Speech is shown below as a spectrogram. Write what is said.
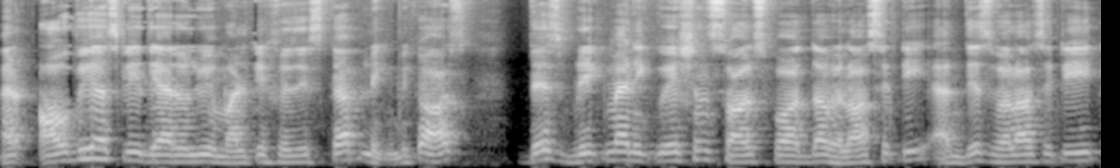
and obviously there will be multi-physics coupling because this Brinkman equation solves for the velocity and this velocity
